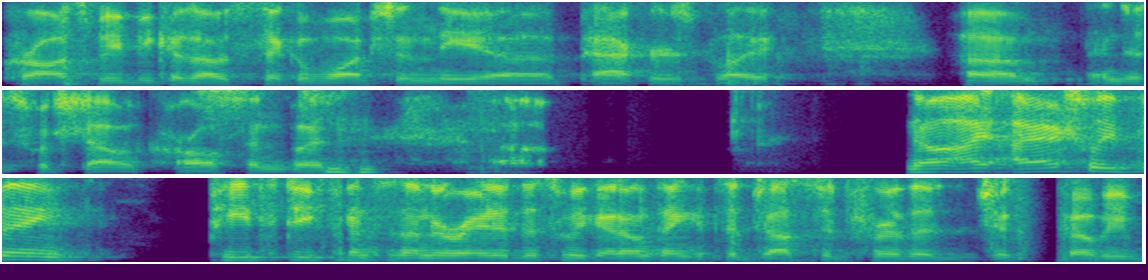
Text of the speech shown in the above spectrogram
Crosby because I was sick of watching the uh, Packers play um, and just switched out with Carlson. But uh, no, I, I, actually think Pete's defense is underrated this week. I don't think it's adjusted for the Jacoby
